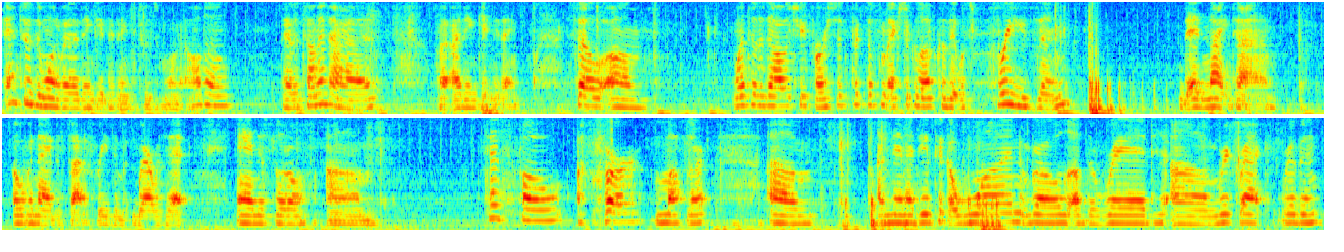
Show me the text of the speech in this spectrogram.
And Tuesday morning, but I didn't get anything Tuesday morning, although they had a ton of dyes, but I didn't get anything. So, um, went to the Dollar Tree first, just picked up some extra gloves because it was freezing at nighttime. Overnight it started freezing where I was at and this little um, says faux fur muffler. Um, and then I did pick up one roll of the red um, Rick Rack ribbon,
